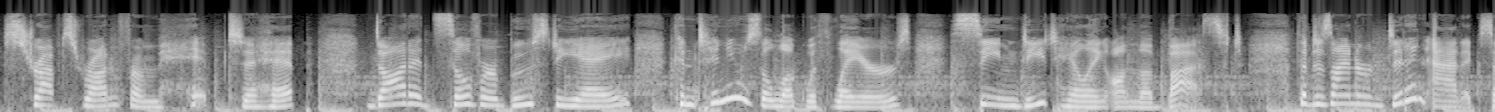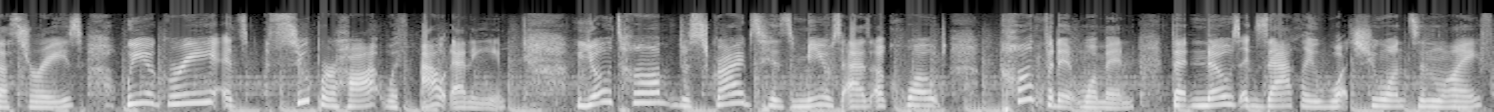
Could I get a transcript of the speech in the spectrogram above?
straps run from hip to hip, dotted silver bustier continues the look with layers, seam detailing on the bust. The designer didn't add accessories. We agree it's super hot without any. Yotam describes his muse as a quote, confident woman that knows exactly what she wants in life.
